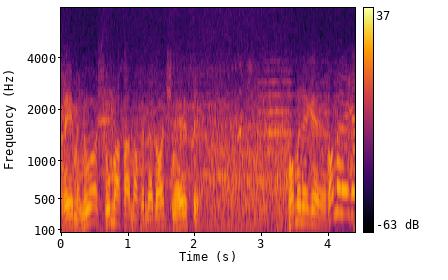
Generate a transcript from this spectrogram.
Bremen. Nur Schumacher noch in der deutschen Hälfte. Rummenigge. Rummenigge!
